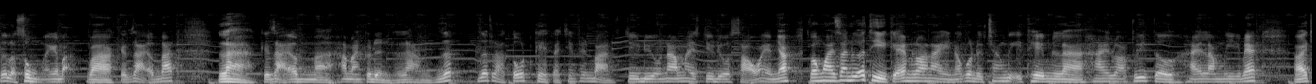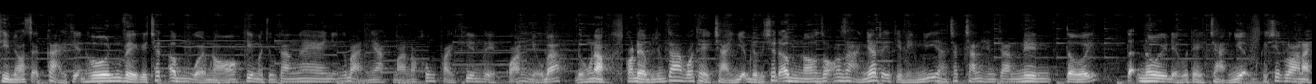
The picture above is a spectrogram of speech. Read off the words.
rất là sung anh em ạ. Và cái giải âm bass là cái giải âm mà Harman Kardon làm rất rất là tốt kể cả trên phiên bản Studio 5 hay Studio 6 em nhé và ngoài ra nữa thì cái em loa này nó còn được trang bị thêm là hai loa tweeter 25mm Đấy, thì nó sẽ cải thiện hơn về cái chất âm của em nó khi mà chúng ta nghe những cái bản nhạc mà nó không phải thiên về quá là nhiều bass đúng không nào? Còn để mà chúng ta có thể trải nghiệm được cái chất âm nó rõ ràng nhất ấy, thì mình nghĩ là chắc chắn chúng ta nên tới tận nơi để có thể trải nghiệm cái chiếc loa này.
